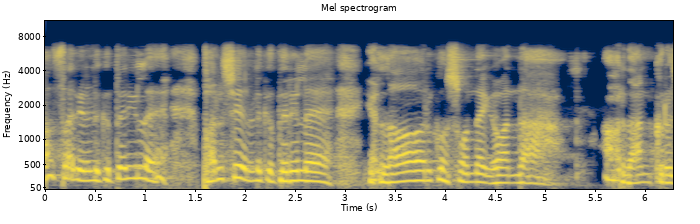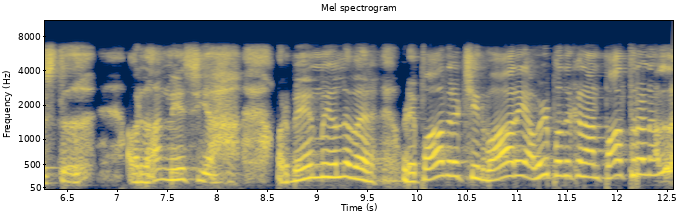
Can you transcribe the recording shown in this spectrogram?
ஆசாரியர்களுக்கு தெரியல பரிசேயர்களுக்கு தெரியல எல்லாருக்கும் சொன்ன இவன் தான் அவர்தான் கிறிஸ்து. அவர்தான் மேசியா. அவர் மேன்மையுள்ளவர். உடைய பாதரட்சியின் வாரை அவிழ்ப்பதற்கு நான் பாத்திரன் அல்ல.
